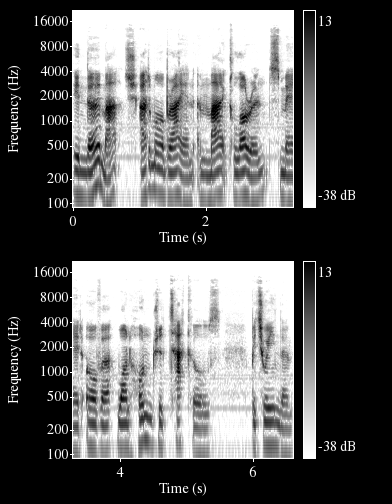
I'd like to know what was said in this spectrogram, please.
in their match, Adam O'Brien and Mike Lawrence made over 100 tackles between them.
